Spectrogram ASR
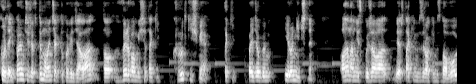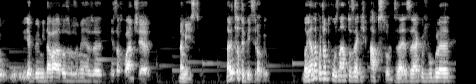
Kurde, i powiem Ci, że w tym momencie, jak to powiedziała, to wyrwał mi się taki krótki śmiech. Taki, powiedziałbym, ironiczny. Ona na mnie spojrzała, wiesz, takim wzrokiem znowu, jakby mi dawała do zrozumienia, że nie zachowałem się na miejscu. No ale co ty byś zrobił? No ja na początku uznałem to za jakiś absurd, za, za jakąś w ogóle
